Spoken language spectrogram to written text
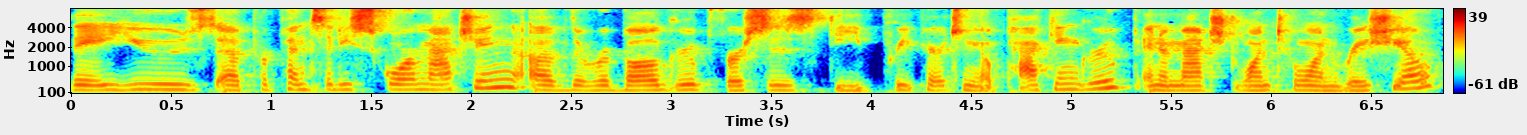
They used a propensity score matching of the REBOA group versus the preperitoneal packing group in a matched one to one ratio.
